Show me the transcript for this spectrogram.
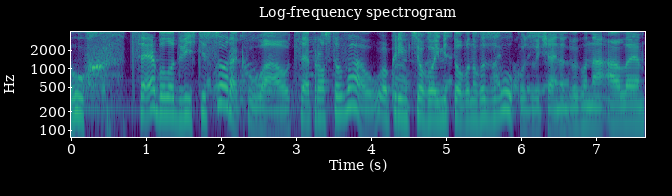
Ух, це було 240. Вау, це просто вау. Окрім цього імітованого звуку, звичайно, двигуна, але.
